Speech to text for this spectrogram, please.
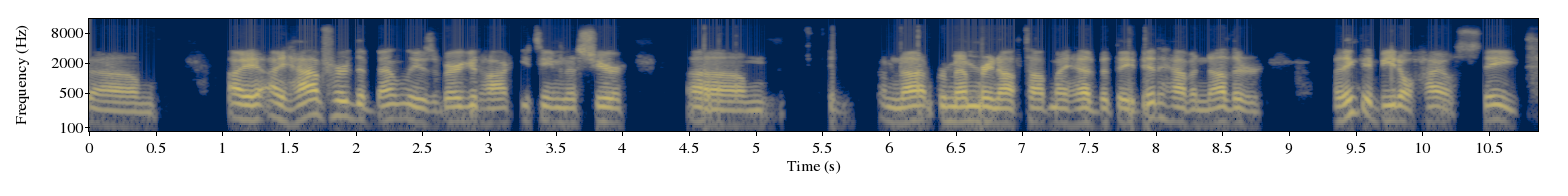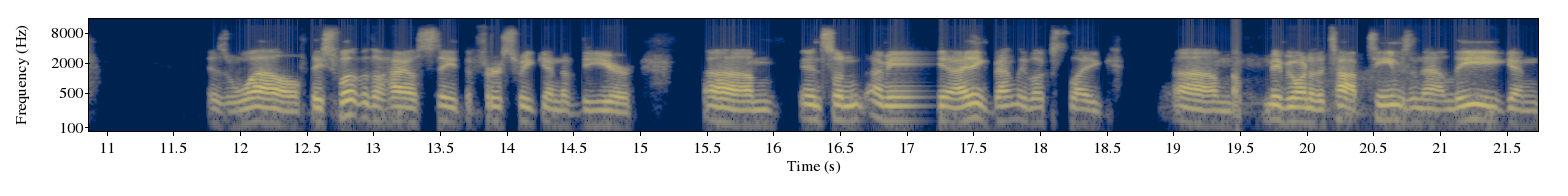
um, I, I have heard that Bentley is a very good hockey team this year. Um, I'm not remembering off top of my head, but they did have another. I think they beat Ohio State as well. They split with Ohio State the first weekend of the year. Um, and so, I mean, you know, I think Bentley looks like um, maybe one of the top teams in that league, and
